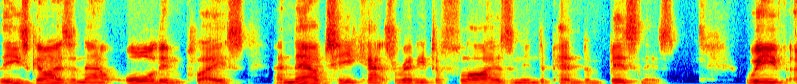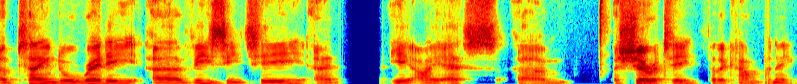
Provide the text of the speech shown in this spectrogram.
These guys are now all in place, and now TCAT's ready to fly as an independent business. We've obtained already a VCT and EIS um, surety for the company,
